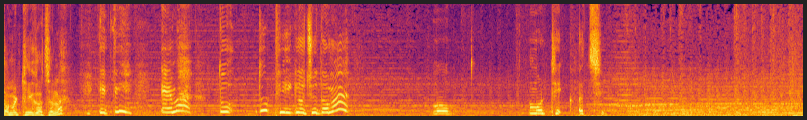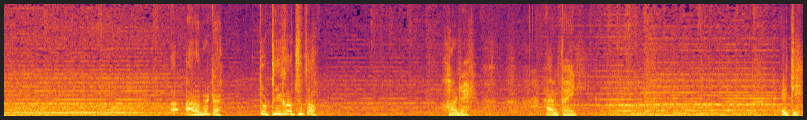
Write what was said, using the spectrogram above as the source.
तमे ठीक अछ ना इति एमा तू तू ठीक अछ तमे मो मो ठीक अछि आरो बेटा तू ठीक अछ त हां डैड आई एम फाइन इति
